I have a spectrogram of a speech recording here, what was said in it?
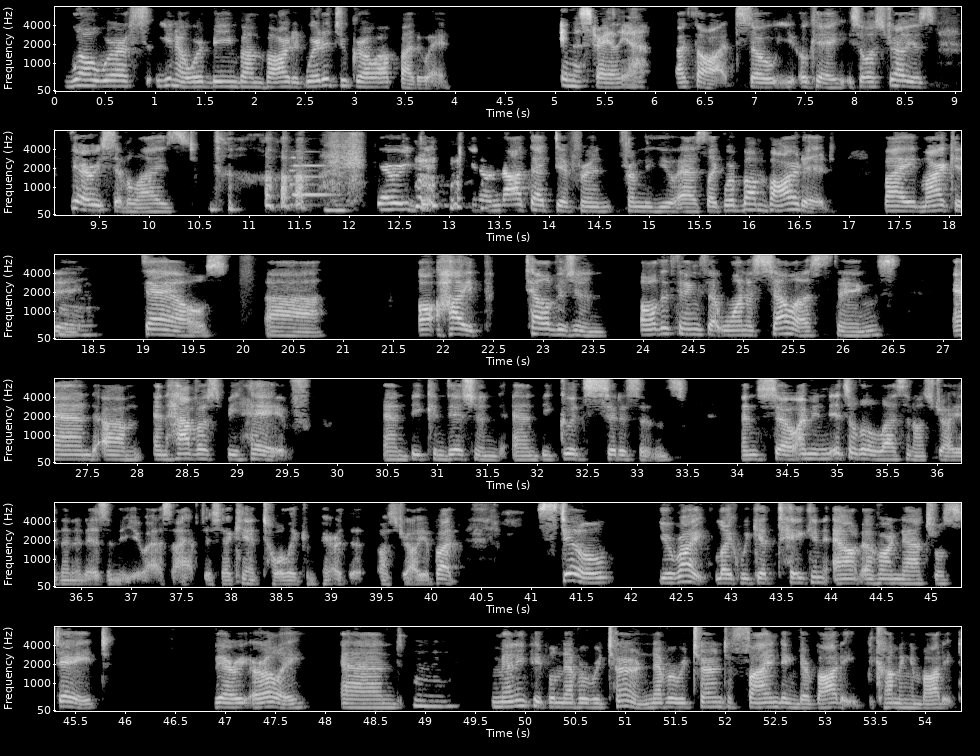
Well, we're, you know, we're being bombarded. Where did you grow up, by the way? In Australia. I thought. So, okay. So Australia's very civilized. very, di- you know, not that different from the U.S. Like we're bombarded by marketing, mm. sales, uh, hype, television, all the things that want to sell us things, and um, and have us behave, and be conditioned, and be good citizens. And so, I mean, it's a little less in Australia than it is in the U.S. I have to say, I can't totally compare the Australia, but still, you're right. Like we get taken out of our natural state very early, and mm-hmm. many people never return, never return to finding their body, becoming embodied.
